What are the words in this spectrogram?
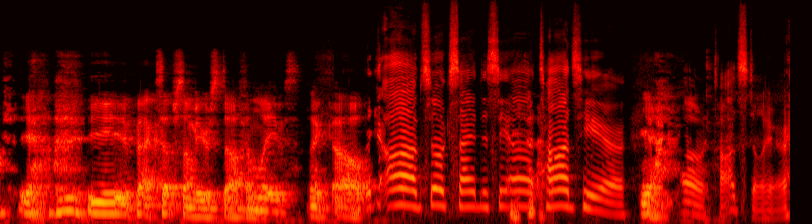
yeah, he backs up some of your stuff and leaves. Like, oh, Like, oh, I'm so excited to see. Oh, Todd's here. yeah. Oh, Todd's still here.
